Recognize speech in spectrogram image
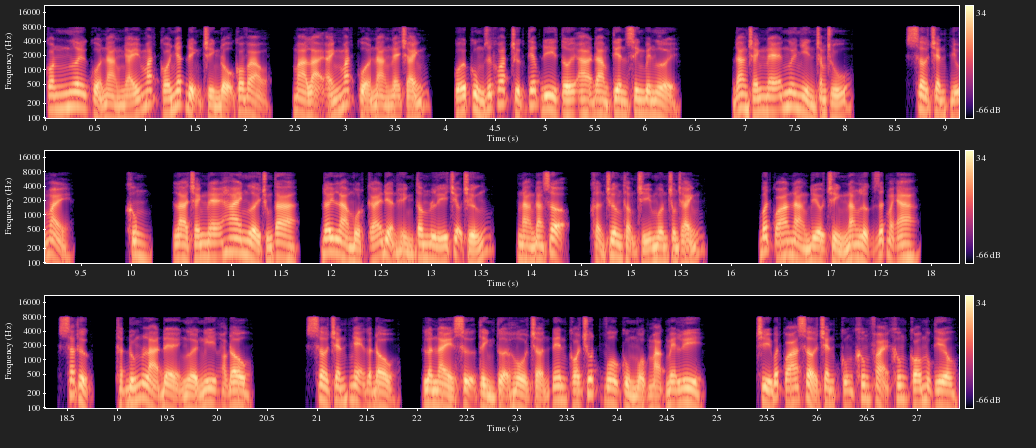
con ngươi của nàng nháy mắt có nhất định trình độ có vào, mà lại ánh mắt của nàng né tránh, cuối cùng dứt khoát trực tiếp đi tới adam tiên sinh bên người. Đang tránh né ngươi nhìn chăm chú. Sơ chen nhíu mày. Không, là tránh né hai người chúng ta, đây là một cái điển hình tâm lý triệu chứng, nàng đang sợ, khẩn trương thậm chí muốn trốn tránh. Bất quá nàng điều chỉnh năng lực rất mạnh a. Xác thực, thật đúng là để người nghi hoặc đâu. Sở chen nhẹ gật đầu, lần này sự tình tựa hồ trở nên có chút vô cùng một mạc mê ly. Chỉ bất quá sở chen cũng không phải không có mục tiêu,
